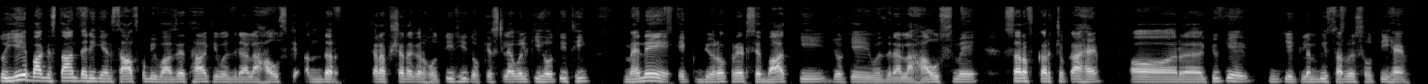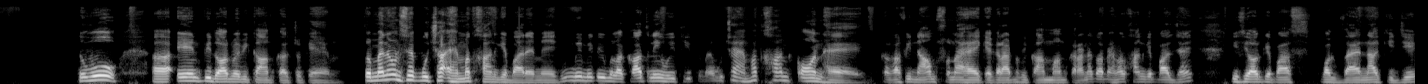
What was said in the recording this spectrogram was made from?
तो ये पाकिस्तान तरीके इंसाफ को भी वाजह था कि वज़ी अला हाउस के अंदर करप्शन अगर होती थी तो किस लेवल की होती थी? मैंने एक ब्यूरोक्रेट से बात की, जो कि वज़ी अला हाउस में सर्व कर चुका है और क्योंकि उनकी एक लंबी सर्विस होती है तो वो ए एन पी दौर में भी काम कर चुके हैं। तो मैंने उनसे पूछा अहमद खान के बारे में क्योंकि मेरी कोई मुलाकात नहीं हुई थी? तो मैंने पूछा, अहमद खान कौन है? काफ़ी नाम सुना है कि अगर आपने कोई काम वाम कराना है तो आप अहमद खान के पास जाएँ, किसी और के पास वक्त ज़ाया ना कीजिए।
